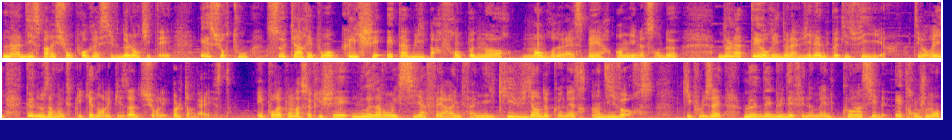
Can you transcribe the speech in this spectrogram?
la disparition progressive de l'entité, et surtout, ce cas répond au cliché établi par Frank Podmore, membre de la SPR en 1902, de la théorie de la vilaine petite fille, théorie que nous avons expliquée dans l'épisode sur les poltergeists. Et pour répondre à ce cliché, nous avons ici affaire à une famille qui vient de connaître un divorce. Qui plus est, le début des phénomènes coïncide étrangement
